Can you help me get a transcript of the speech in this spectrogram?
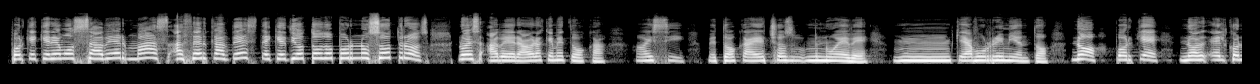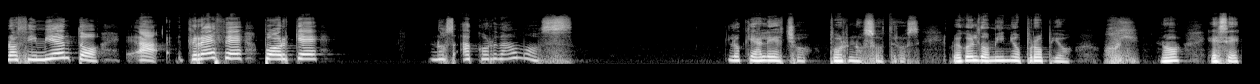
porque queremos saber más acerca de este que dio todo por nosotros. No es, a ver, ahora que me toca. Ay, sí, me toca Hechos 9. Mm, qué aburrimiento. No, porque el conocimiento ah, crece porque nos acordamos lo que ha hecho por nosotros. Luego el dominio propio. ¿no? Ese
